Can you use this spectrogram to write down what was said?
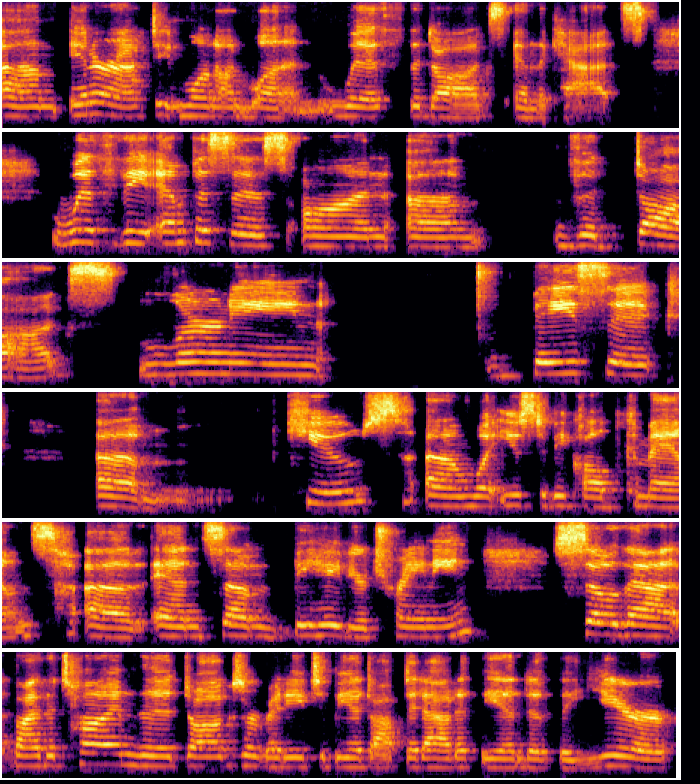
um, interacting one on one with the dogs and the cats, with the emphasis on um, the dogs learning basic um, cues, um, what used to be called commands, uh, and some behavior training so that by the time the dogs are ready to be adopted out at the end of the year,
